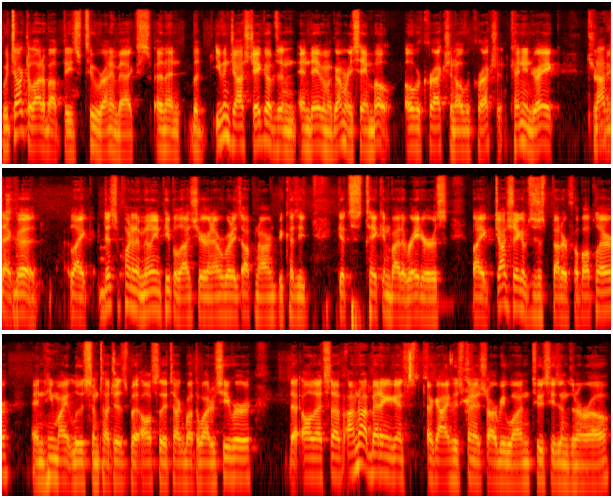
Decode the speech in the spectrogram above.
we talked a lot about these two running backs, and then but even Josh Jacobs and, and David Montgomery, same boat. Overcorrection, overcorrection. Kenyon Drake, Sure, not that sense. good. Like disappointed a million people last year, and everybody's up in arms because he gets taken by the Raiders. Like Josh Jacobs is just a better football player, and he might lose some touches. But also they talk about the wide receiver, that all that stuff. I'm not betting against a guy who's finished RB one two seasons in a row,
